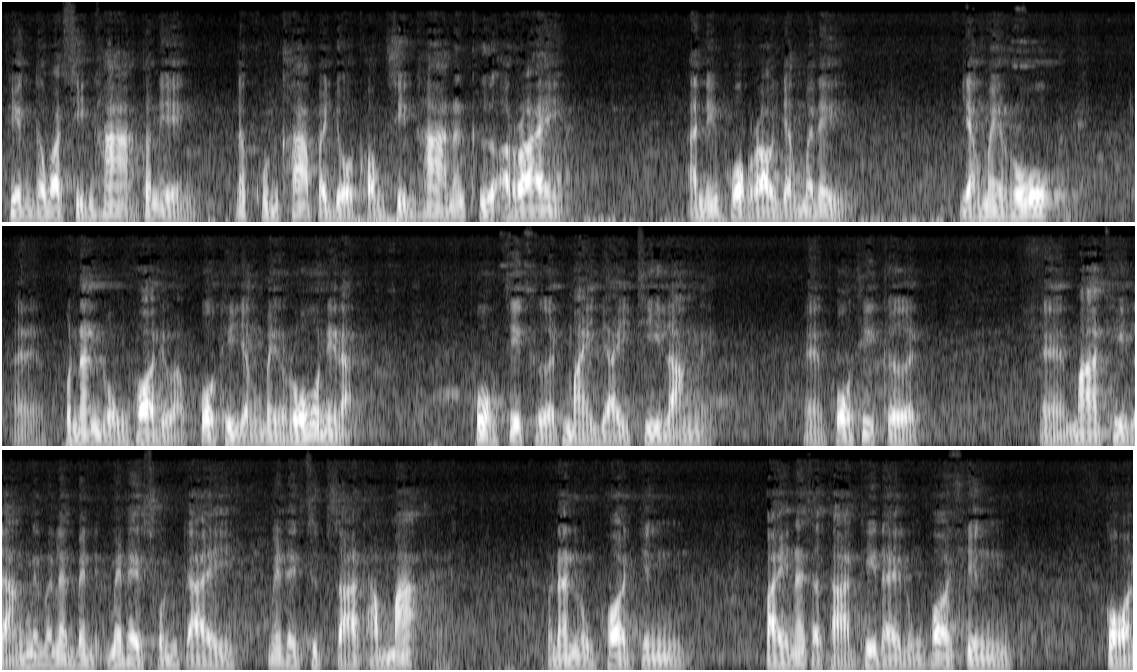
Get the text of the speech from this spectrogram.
เพียงแต่ว่าศีลห้าตนเอง และคุณค่าประโยชน์ของศีลห้านั้นคืออะไร อันนี้พวกเรายังไม่ได้ยังไม่รู้ เพราะนั้นหลวงพ่อที่ว่า พวกที่ยังไม่รู้นี่แหละพวกที่เกิดใหม่ใหญ่ทีหลังเนี่ยพวกที่เกิดมาทีหลังนี่ไม่ได้ไม่ได้สนใจ ไม่ได้ศึกษาธรรมะ เพราะนั้นหลวงพ่อจึงไปนสถานที่ใดหลวงพ่อจึงก่อน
